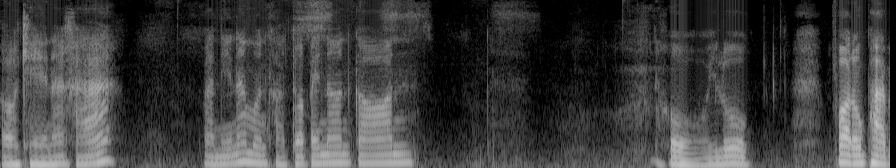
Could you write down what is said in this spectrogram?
โอเคนะคะ วันนี้น้ำมนต์ขอตัวไปนอนก่อนโหยลูก พ่อต้องพาไป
